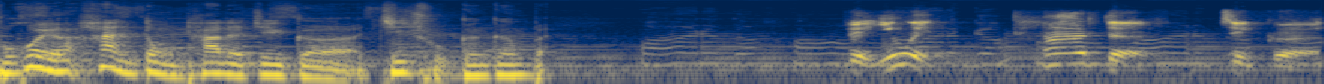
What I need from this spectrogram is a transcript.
不会撼动他的这个基础跟根本。对，因为他的这个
